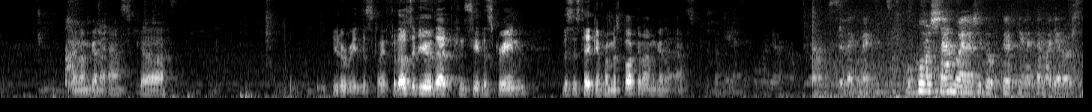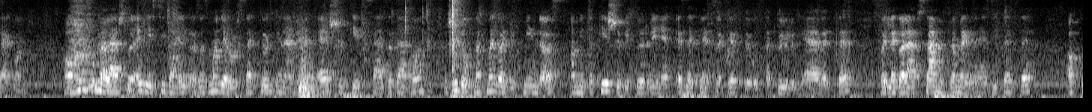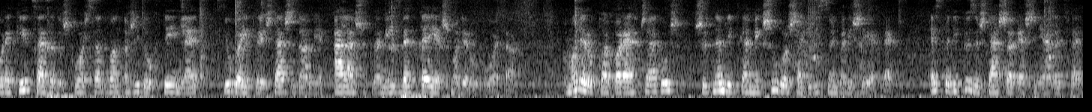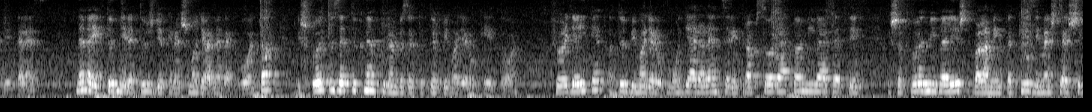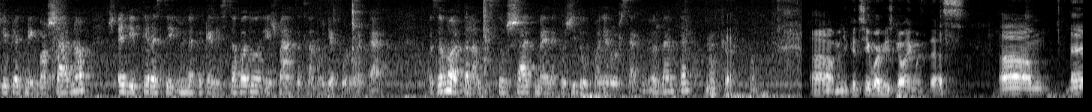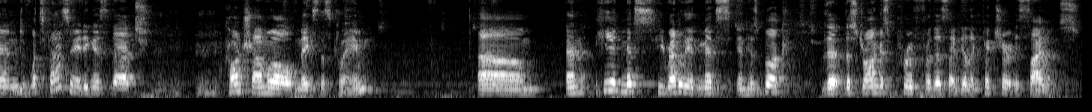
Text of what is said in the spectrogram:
And I'm going to ask uh, you to read this claim. For those of you that can see the screen, this is taken from his book, and I'm going to ask. Szövegnek. Kon Sámuel a zsidók története Magyarországon. Ha a honfoglalástól egész idáig, azaz Magyarország történelmének első két századában a zsidóknak megadjuk mindazt, amit a későbbi törvények 1992 óta tőlük elvettek, vagy legalább számukra megnehezítettek, akkor egy kétszázados korszakban a zsidók tényleg jogaikra és társadalmi állásukra nézve teljes magyarok voltak. A magyarokkal barátságos, sőt nem ritkán még súgorsági viszonyban is éltek. Ez pedig közös társalgási nyelvet feltételez. Neveik többnyire tőzsgyökeres magyar nevek voltak, és öltözetük nem különbözött a többi magyarokétól. Földjeiket a többi magyarok módjára rendszerint rabszolgákkal műveltették, és a földművelést, valamint a kézi mesterségeket még vasárnap és egyéb keresztény ünnepeken is szabadon és bántatlanul gyakorolták. A zavartalan biztonság, melynek a zsidók Magyarországon örventek. Okay. Um, and you can see where he's going with this. Um, and what's fascinating is that Kohn Sámuel makes this claim. Um, and he admits, he readily admits in his book that the strongest proof for this idyllic picture is silence.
